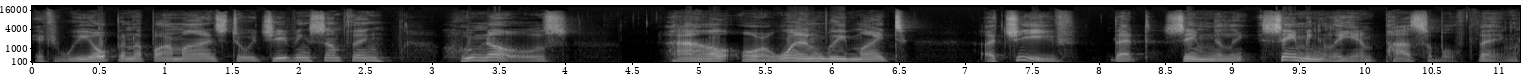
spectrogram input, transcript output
if we open up our minds to achieving something, who knows how or when we might achieve that seemingly, seemingly impossible thing.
